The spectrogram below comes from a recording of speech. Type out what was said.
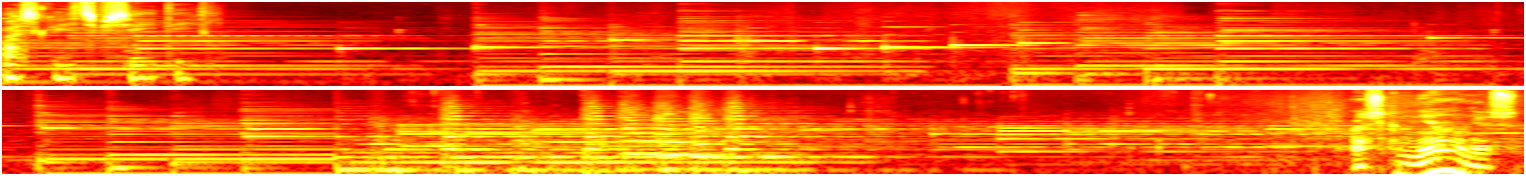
Başka hiçbir şey değil. Aşkım niye ağlıyorsun?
